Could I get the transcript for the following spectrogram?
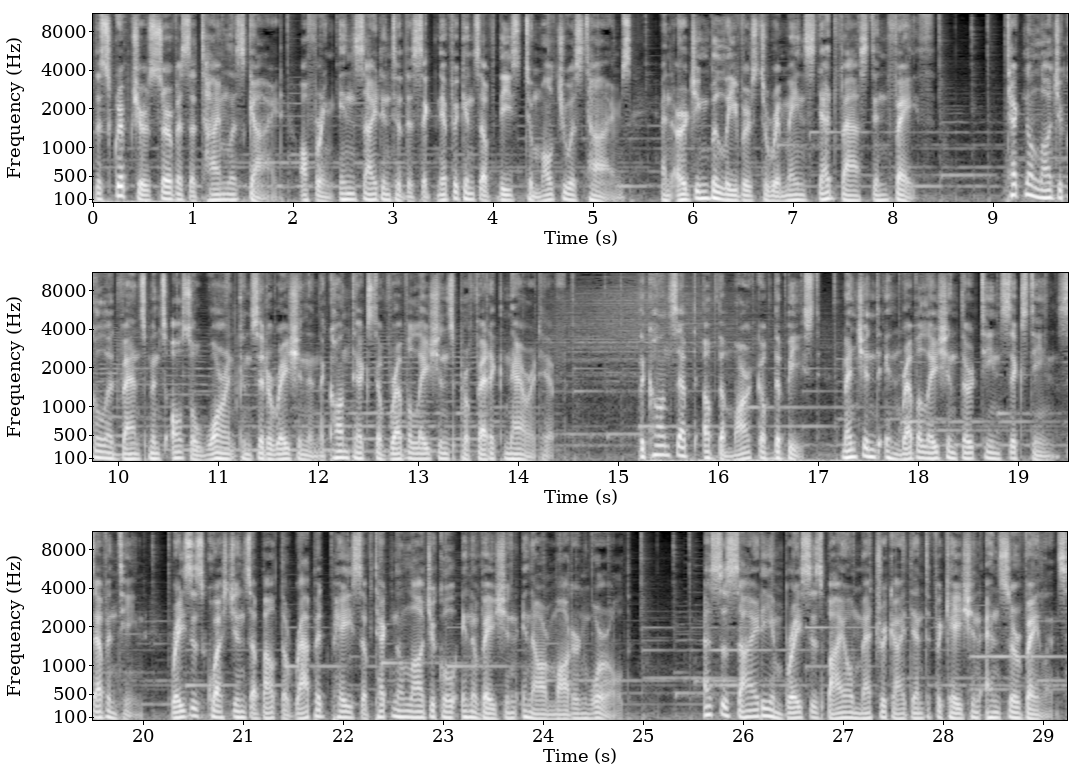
The scriptures serve as a timeless guide, offering insight into the significance of these tumultuous times and urging believers to remain steadfast in faith. Technological advancements also warrant consideration in the context of Revelation's prophetic narrative. The concept of the mark of the beast, mentioned in Revelation 13, 16, 17, raises questions about the rapid pace of technological innovation in our modern world. As society embraces biometric identification and surveillance,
